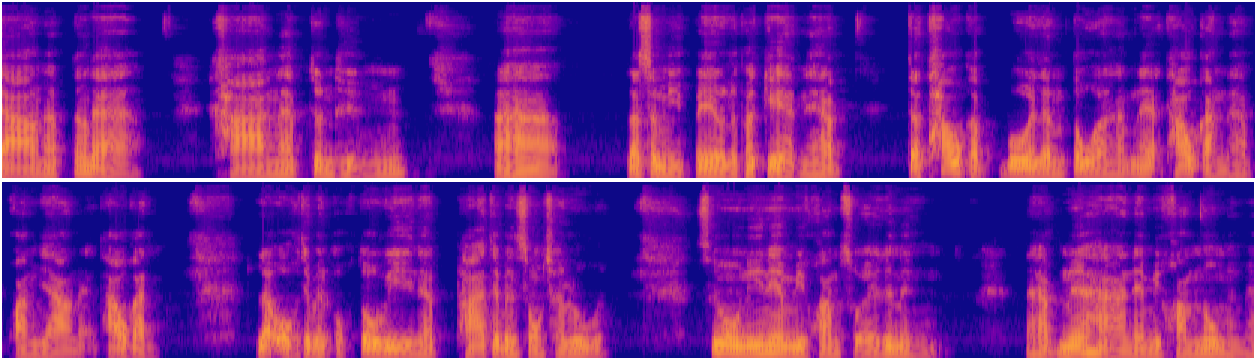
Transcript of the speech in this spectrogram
ยาวนะครับ ตั้งแต่ คางนะครับจนถึงอ่ารัศมีเปลวหรือพระเกศนะครับ จะเท่ากับบริเวณลำตัวนะครับเนี่ยเท่ากันนะครับ ความยาวเนี่ยเท่ากัน แล้วอกจะเป็นอกตัววีนะครับพระจะเป็นทรงชะลูด ซึ่งองค์นี้เนี่ยมีความสวยคือหนึ่งนะครับ เนื้อหาเนี่ยมีความนุ่มเห็นไหม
